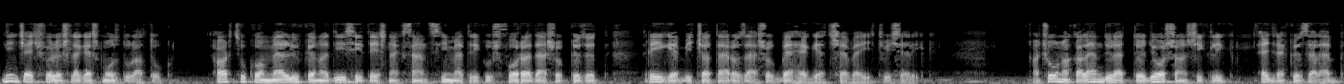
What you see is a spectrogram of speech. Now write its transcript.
Nincs egy fölösleges mozdulatuk. Arcukon, mellükön a díszítésnek szánt szimmetrikus forradások között régebbi csatározások behegett sebeit viselik. A csónak a lendülettől gyorsan siklik, egyre közelebb.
